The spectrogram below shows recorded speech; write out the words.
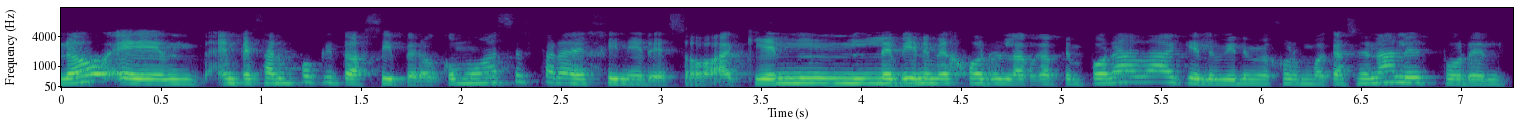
¿no? empezar un poquito así, pero ¿cómo haces para definir eso? ¿A quién le viene mejor una larga temporada? ¿A quién le viene mejor un vacacional? Por el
